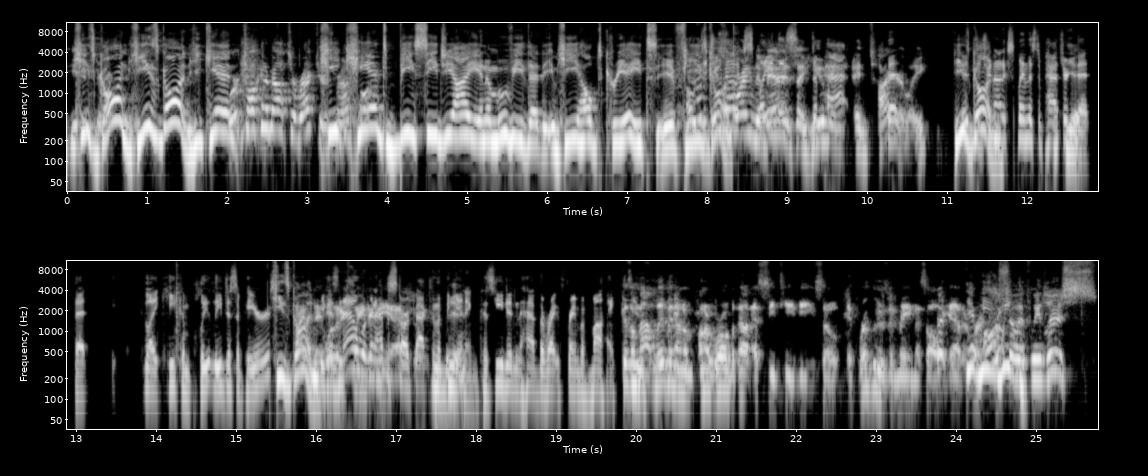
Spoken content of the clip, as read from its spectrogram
he he's did gone. He's gone. He can't. We're talking about directors. he we're not talking- can't be CGI in a movie that he helped create if Oh, he's did you gone. not the Explain man this as a to human Pat- entirely. He's Did gone. Did you not explain this to uh, Patrick Yeah. that that like he completely disappears? He's gone. Because now we're gonna to have to me, start back from the beginning because he didn't have the right frame of mind. Because I'm not living on a, on a world without SCTV. So if we're losing Ramis altogether, Yeah, we're we- also- also, if we lose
